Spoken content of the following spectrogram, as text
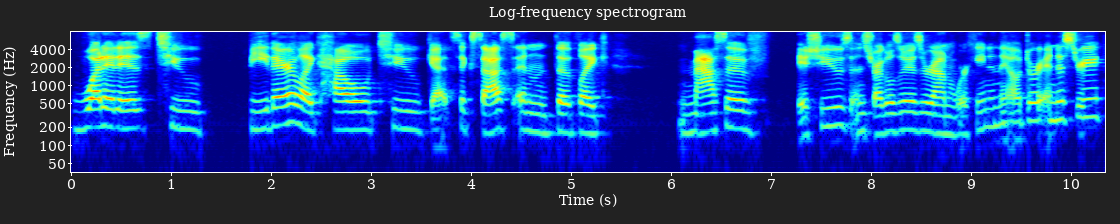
what it is to be there, like how to get success and the like massive issues and struggles there is around working in the outdoor industry.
